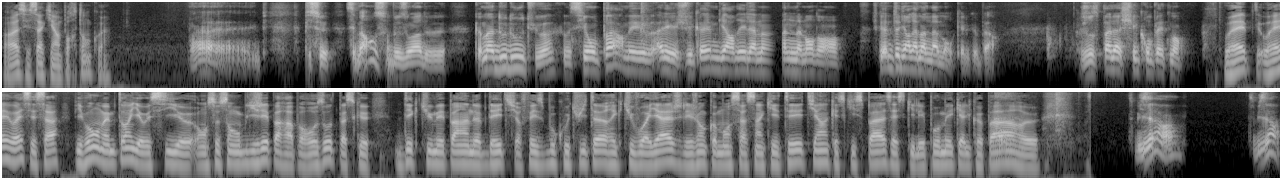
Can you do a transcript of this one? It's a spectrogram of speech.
Voilà, c'est ça qui est important, quoi. Ouais, puis c'est marrant ce besoin de. Comme un doudou, tu vois. Comme si on part, mais allez, je vais quand même garder la main de maman dans. Je vais quand même tenir la main de maman, quelque part. J'ose pas lâcher complètement. Ouais, ouais, ouais, c'est ça. Puis bon, en même temps, il y a aussi, euh, on se sent obligé par rapport aux autres parce que dès que tu mets pas un update sur Facebook ou Twitter et que tu voyages, les gens commencent à s'inquiéter. Tiens, qu'est-ce qui se passe? Est-ce qu'il est paumé quelque part? Euh C'est bizarre, hein c'est bizarre.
